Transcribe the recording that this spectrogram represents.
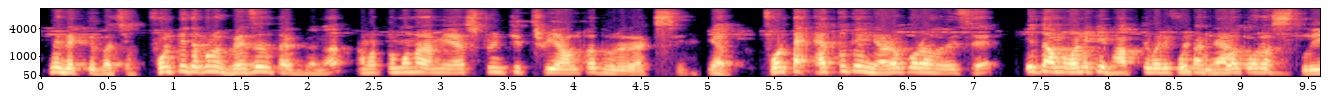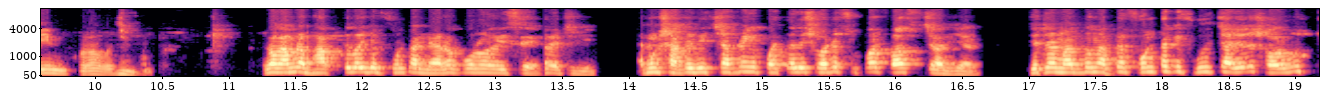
আপনি দেখতে পাচ্ছেন ফোনটিতে কোনো ভেজেল থাকবে না। আমার তো মনে হয় আমি এস টোয়েন্টি থ্রি আলট্রা ধরে রাখছি। ফোনটা এতটাই ন্যারো করা হয়েছে এটা আমরা অনেকেই ভাবতে পারি ফোনটা ন্যারো করা স্লিম করা হয়েছে ফোনটা। এবং আমরা ভাবতে পারি যে ফোনটা ন্যারো করা হয়েছে। ব্যাটারি এবং সাথে দিচ্ছে আপনাকে পঁয়তাল্লিশ ওয়াটের সুপার ফাস্ট চার্জার যেটার মাধ্যমে আপনার ফোনটাকে ফুল চার্জ হতে সর্বোচ্চ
